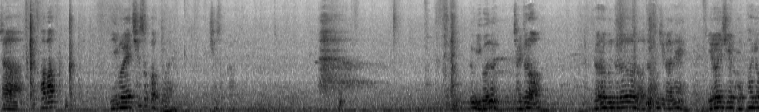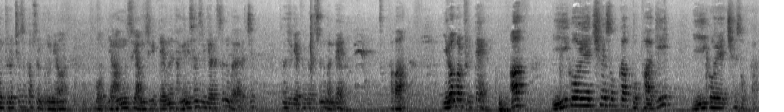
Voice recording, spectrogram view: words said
자, 봐봐. 이거의 최소값 구하래. 최소값. 하. 그럼 이거는 잘 들어. 여러분들은 어떻든 시간에 이런 식의 곱하기 형태로 최소값을 물으면 뭐 양수 양수기 때문에 당연히 산술기하를 쓰는 거야, 알았지? 산술기하 평균을 쓰는 건데 봐봐. 이런 걸 풀 때, 아, 이거의 최소값 곱하기 이거의 최소값.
